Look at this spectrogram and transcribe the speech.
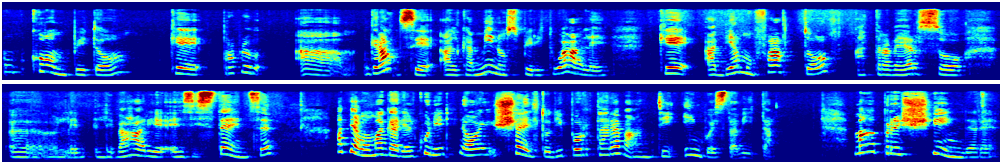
un compito che proprio a, grazie al cammino spirituale che abbiamo fatto attraverso eh, le, le varie esistenze, abbiamo magari alcuni di noi scelto di portare avanti in questa vita. Ma a prescindere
